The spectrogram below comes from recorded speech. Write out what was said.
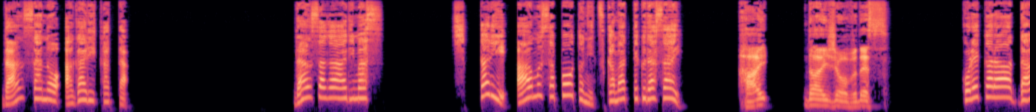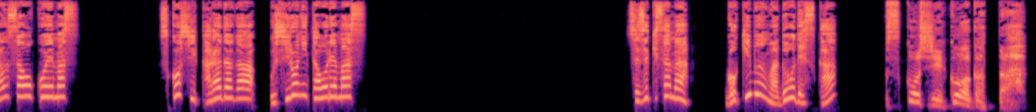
段差の上がり方。段差があります。しっかりアームサポートにつかまってください。はい、大丈夫です。これから段差を越えます。少し体が後ろに倒れます。鈴木様、ご気分はどうですか？少し怖かった。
